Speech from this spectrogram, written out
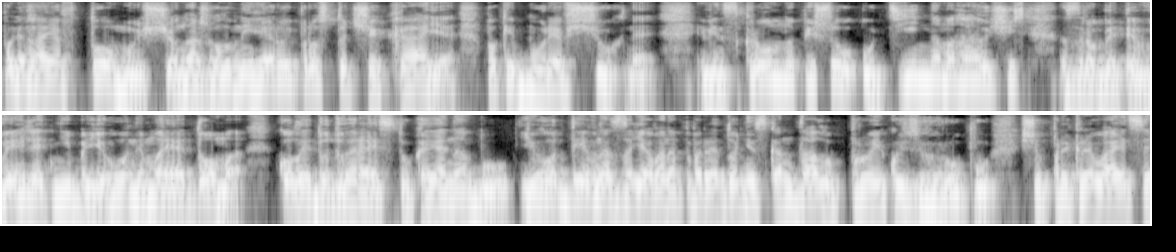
полягає в тому, що наш головний герой просто чекає, поки буря вщухне. Він скромно пішов у тінь, намагаючись зробити вигляд, ніби його немає дома, коли до дверей стукає набу. Його дивна заява напередодні скандалу про якусь групу, що прикривається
